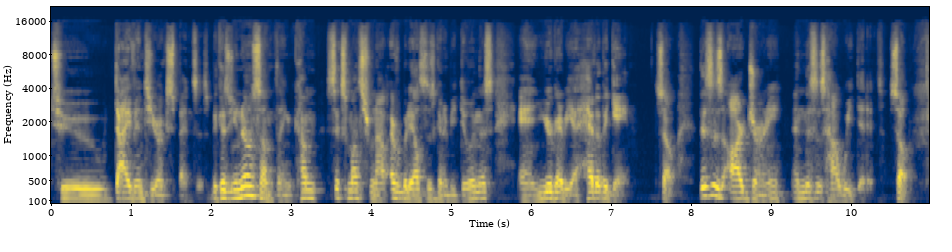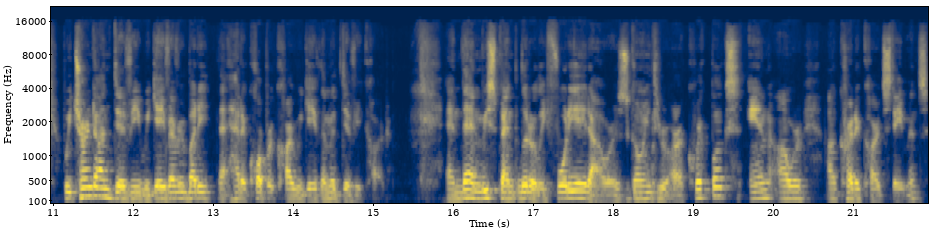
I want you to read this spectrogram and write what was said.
to dive into your expenses because you know something come six months from now everybody else is going to be doing this and you're going to be ahead of the game. So this is our journey and this is how we did it. So we turned on divvy we gave everybody that had a corporate card we gave them a divvy card and then we spent literally 48 hours going through our QuickBooks and our uh, credit card statements,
